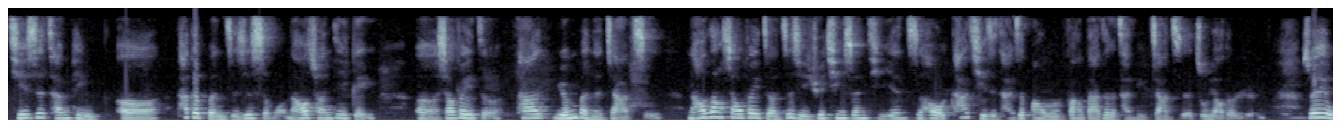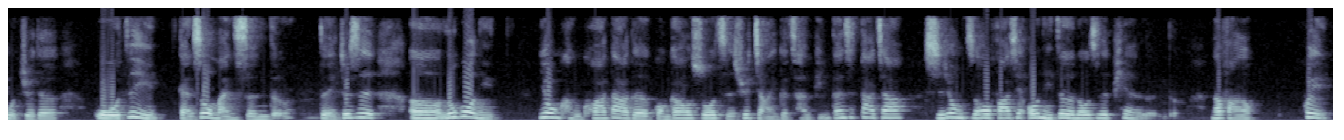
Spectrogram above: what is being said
其实产品呃它的本质是什么，然后传递给呃消费者它原本的价值。然后让消费者自己去亲身体验之后，他其实才是帮我们放大这个产品价值的主要的人。所以我觉得我自己感受蛮深的，对，就是呃，如果你用很夸大的广告说辞去讲一个产品，但是大家使用之后发现，哦，你这个都是骗人的，那反而会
